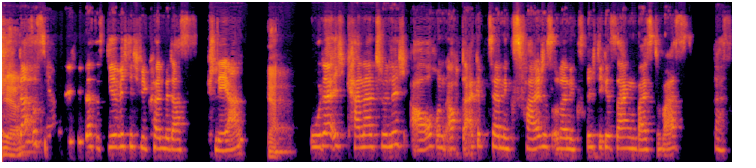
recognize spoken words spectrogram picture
ja. das ist dir wichtig, das ist dir wichtig, wie können wir das klären? Ja. Oder ich kann natürlich auch, und auch da gibt es ja nichts Falsches oder nichts Richtiges, sagen, weißt du was, das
